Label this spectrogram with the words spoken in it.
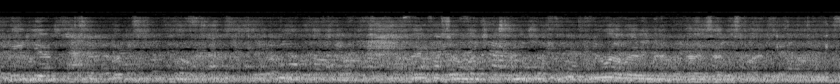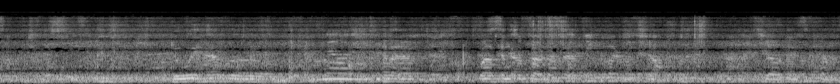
Obedient, but Thank you so much. We were very, very satisfied. Do we have uh, No, no. Hello. Welcome to Poland. Thank you very much. Sure, thanks for coming.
